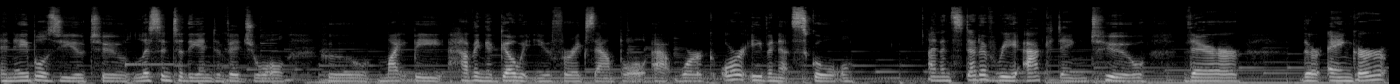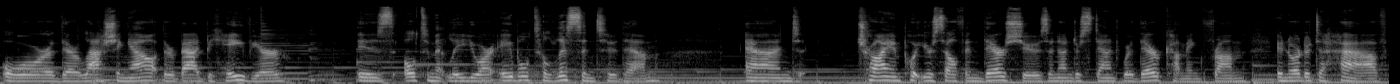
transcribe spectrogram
enables you to listen to the individual who might be having a go at you, for example, at work or even at school. And instead of reacting to their their anger or their lashing out, their bad behavior, is ultimately you are able to listen to them and try and put yourself in their shoes and understand where they're coming from in order to have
